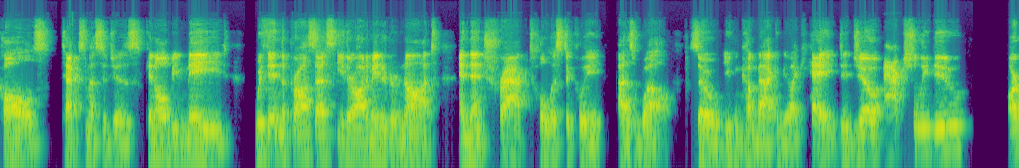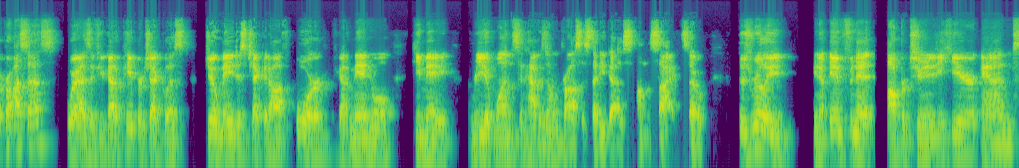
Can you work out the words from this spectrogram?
calls, text messages can all be made within the process, either automated or not, and then tracked holistically as well. So you can come back and be like, hey, did Joe actually do our process? Whereas if you've got a paper checklist, Joe may just check it off, or if you've got a manual, he may read it once and have his own process that he does on the side. So there's really, you know, infinite opportunity here. And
